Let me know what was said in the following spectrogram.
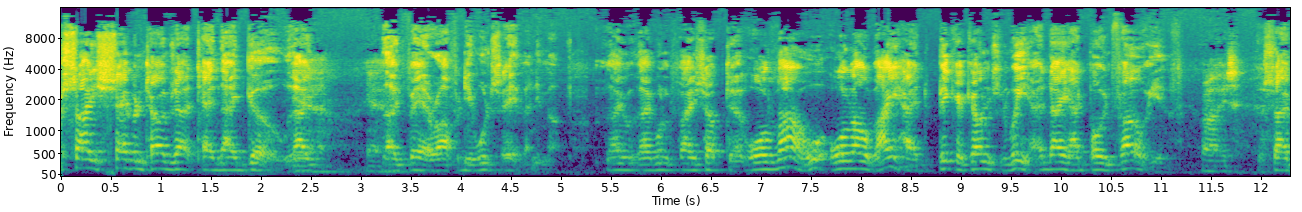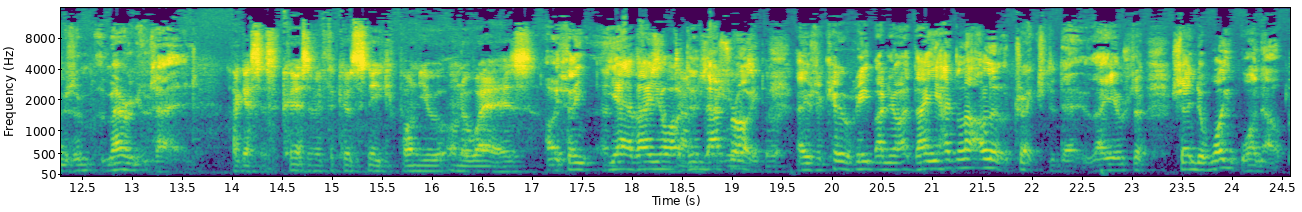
say seven times out of ten they'd go. They yeah. Yeah. they'd veer off and you wouldn't see them anymore. They, they wouldn't face up to it. Although although they had bigger guns than we had, they had point five, Right. the same as the Americans had. I guess it's a case of if they could sneak upon you unawares. I think, yeah, they are, that's right. but- They used to kill people, and they had a lot of little tricks to do. They used to send a white one up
